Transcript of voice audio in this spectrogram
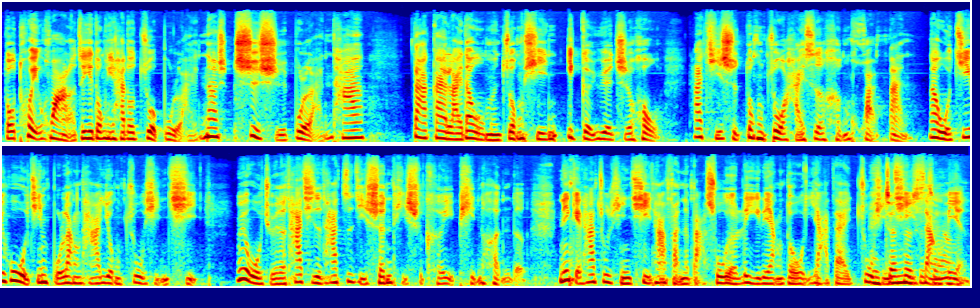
都退化了，这些东西他都做不来。那事实不然，他大概来到我们中心一个月之后，他其实动作还是很缓慢。那我几乎已经不让他用助行器，因为我觉得他其实他自己身体是可以平衡的。你给他助行器，他反而把所有的力量都压在助行器上面。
